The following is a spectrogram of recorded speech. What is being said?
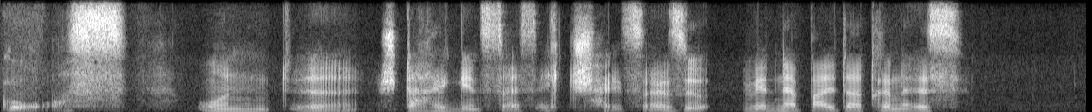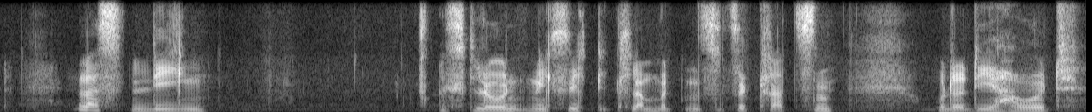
Gors und äh, Stachelginster ist echt scheiße. Also wenn der Ball da drin ist, lasst ihn liegen. Es lohnt nicht, sich die Klamotten zu kratzen oder die Haut.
